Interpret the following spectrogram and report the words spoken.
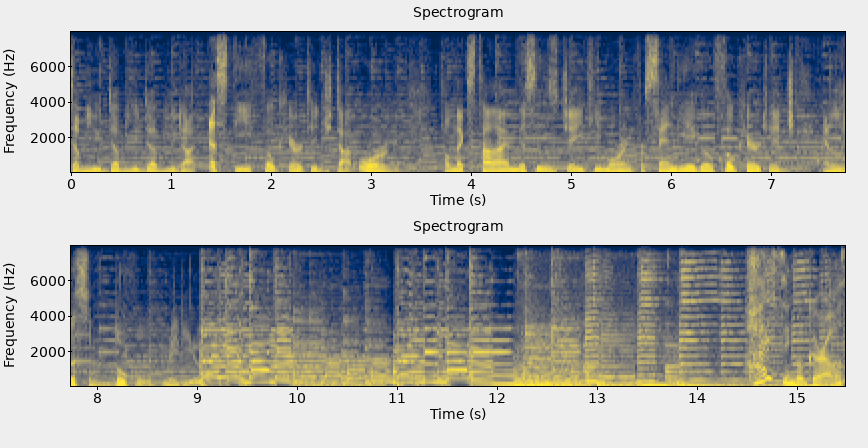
www.sdfolkheritage.org. Till next time, this is JT Mooring for San Diego Folk Heritage and Listen Local Radio. Single girls.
